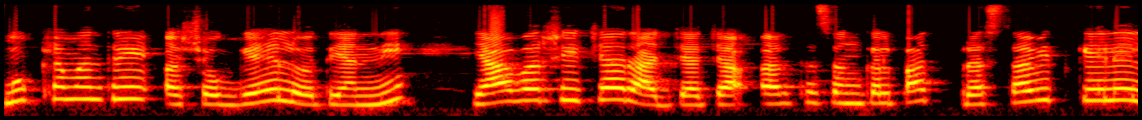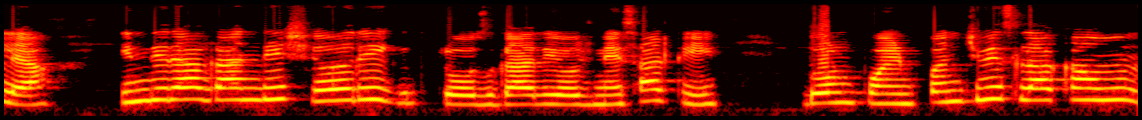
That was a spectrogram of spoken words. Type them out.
मुख्यमंत्री अशोक गेहलोत यांनी या वर्षीच्या राज्याच्या अर्थसंकल्पात प्रस्तावित केलेल्या इंदिरा गांधी शहरी रोजगार योजनेसाठी दोन पॉईंट पंचवीस लाखाहून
